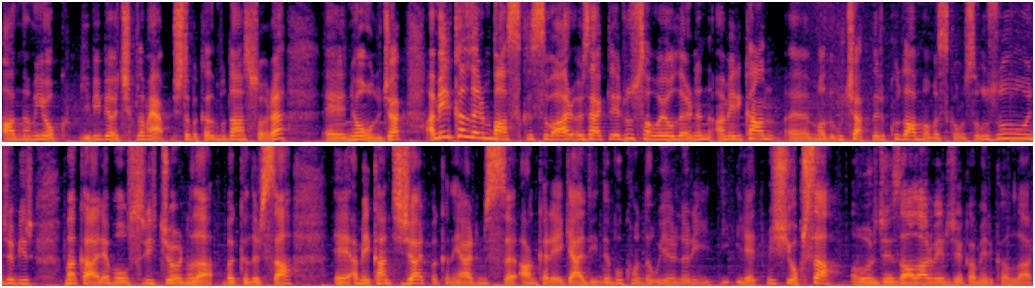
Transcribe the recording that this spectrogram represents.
anlamı yok gibi bir açıklama yapmıştı. Bakalım bundan sonra e, ne olacak? Amerikalıların baskısı var. Özellikle Rus Hava Yolları'nın Amerikan e, malı uçakları kullanmaması konusunda uzunca bir makale Wall Street Journal'a bakılırsa e, Amerikan Ticaret Bakanı Yardımcısı Ankara'ya geldiğinde bu konuda uyarıları iletmiş. Yoksa ağır cezalar verecek Amerikalılar.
